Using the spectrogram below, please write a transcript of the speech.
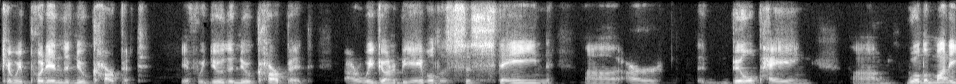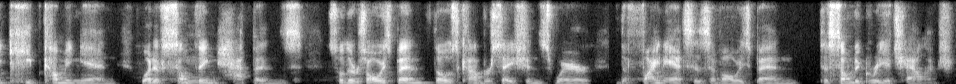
Can we put in the new carpet? If we do the new carpet, are we going to be able to sustain uh, our bill paying? Um, will the money keep coming in? What if something mm. happens? So there's always been those conversations where the finances have always been to some degree a challenge.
